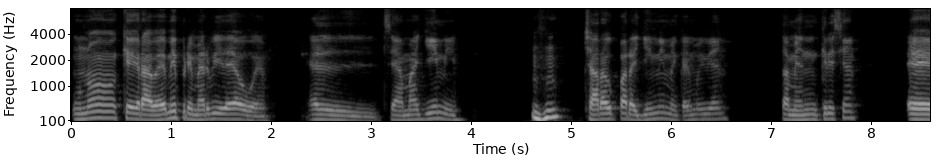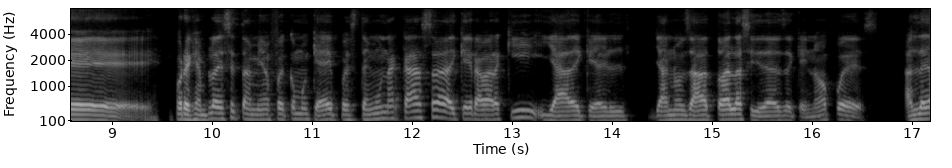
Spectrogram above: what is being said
uno que grabé mi primer video, güey, el se llama Jimmy. Ujú. Shout out para Jimmy, me cae muy bien. También Cristian. Eh, por ejemplo, ese también fue como que, hey, pues tengo una casa, hay que grabar aquí, y ya de que él ya nos da todas las ideas de que no, pues, hazle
